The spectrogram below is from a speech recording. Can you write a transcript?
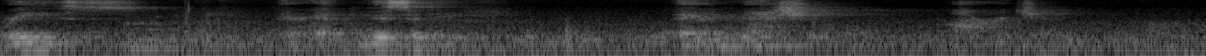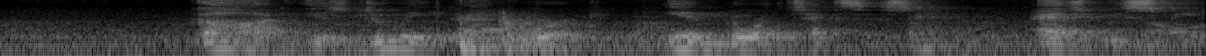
race, their ethnicity, their national origin. God is doing that work in North Texas as we speak.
